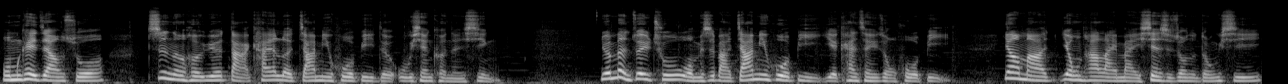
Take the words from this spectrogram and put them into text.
我们可以这样说，智能合约打开了加密货币的无限可能性。原本最初我们是把加密货币也看成一种货币，要么用它来买现实中的东西，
